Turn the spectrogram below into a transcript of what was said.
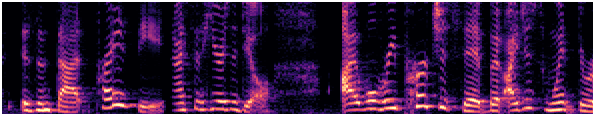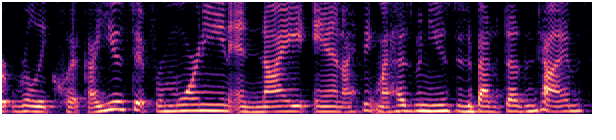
isn't that pricey? And I said, here's the deal. I will repurchase it, but I just went through it really quick. I used it for morning and night, and I think my husband used it about a dozen times.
